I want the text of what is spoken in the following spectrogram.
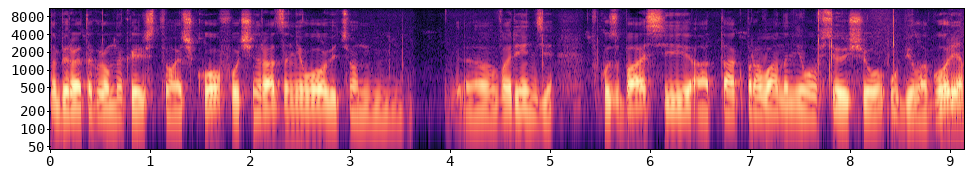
набирает огромное количество очков. Очень рад за него, ведь он э, в аренде в Кузбассе, а так права на него все еще у Белогорья.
